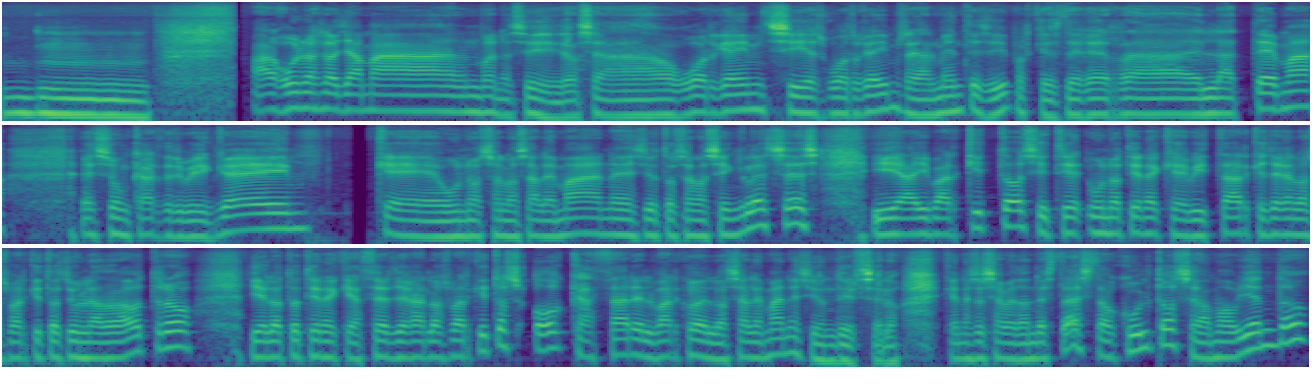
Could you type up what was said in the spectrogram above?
mm, algunos lo llaman. Bueno, sí, o sea, Wargames sí es Wargames, realmente sí, porque es de guerra en la tema. Es un card driven game. Que unos son los alemanes y otros son los ingleses, y hay barquitos, y uno tiene que evitar que lleguen los barquitos de un lado a otro, y el otro tiene que hacer llegar los barquitos o cazar el barco de los alemanes y hundírselo. Que no se sabe dónde está, está oculto, se va moviendo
